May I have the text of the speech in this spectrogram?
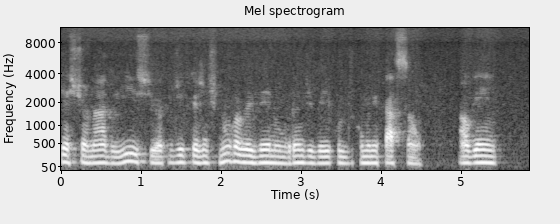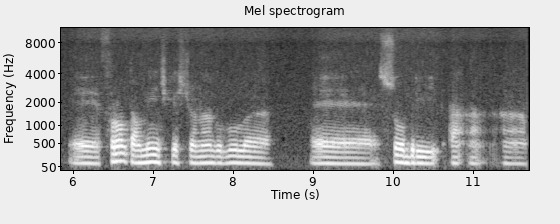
questionado isso, eu acredito que a gente nunca vai ver num grande veículo de comunicação alguém é, frontalmente questionando Lula é, sobre a, a, a,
